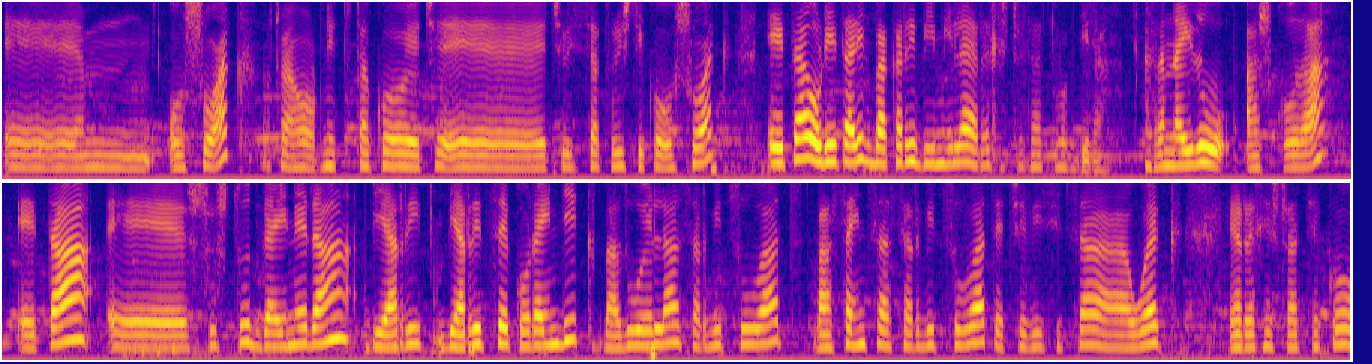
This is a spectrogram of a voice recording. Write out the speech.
e, osoak, ornitutako etxe, etxe bizitza turistiko osoak, eta horietarik bakarrik bi mila erregistratatuak dira. Arra nahi du asko da, eta e, sustut gainera, biarrit, biarritzek oraindik baduela zerbitzu bat, bazaintza zerbitzu bat etxe bizitza hauek erregistratzeko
